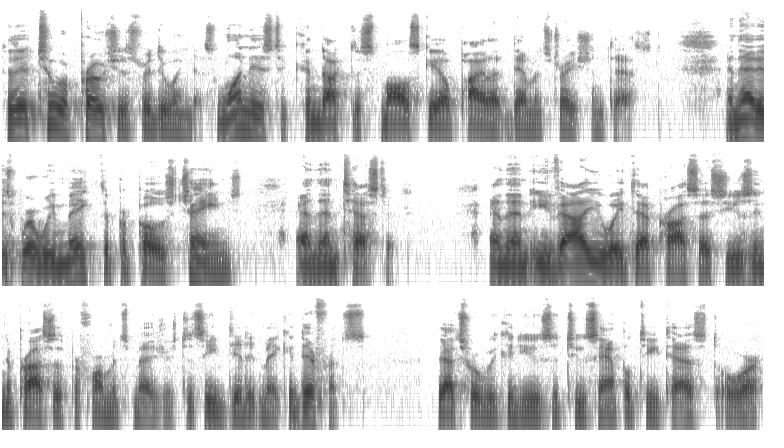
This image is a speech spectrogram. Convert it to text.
So there are two approaches for doing this. One is to conduct a small scale pilot demonstration test, and that is where we make the proposed change and then test it and then evaluate that process using the process performance measures to see did it make a difference. That's where we could use the two sample t-test or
